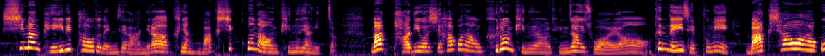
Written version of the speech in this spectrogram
심한 베이비 파우더 냄새가 아니라 그냥 막 씻고 나온 비누향 있죠. 막 바디워시 하고 나온 그런 비누향을 굉장히 좋아해요. 근데 이 제품이 막 샤워하고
